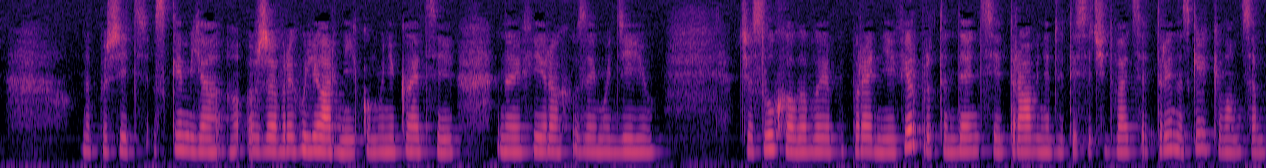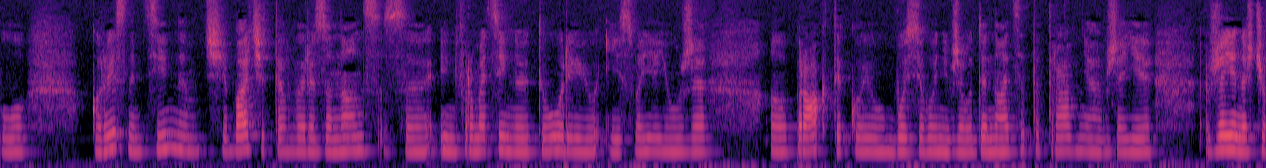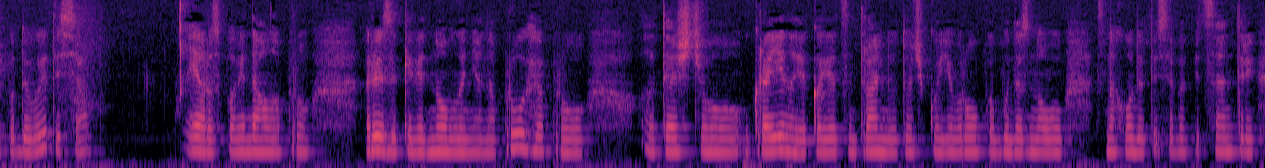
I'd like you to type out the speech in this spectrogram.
напишіть, з ким я вже в регулярній комунікації на ефірах взаємодію. Чи слухали ви попередній ефір про тенденції травня 2023? Наскільки вам це було корисним, цінним? Чи бачите ви резонанс з інформаційною теорією і своєю вже практикою, бо сьогодні вже 11 травня, вже є, вже є на що подивитися. Я розповідала про ризики відновлення напруги, про е, те, що Україна, яка є центральною точкою Європи, буде знову знаходитися в епіцентрі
